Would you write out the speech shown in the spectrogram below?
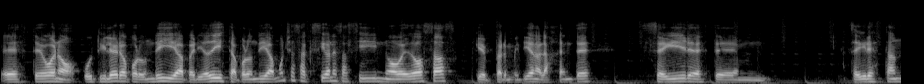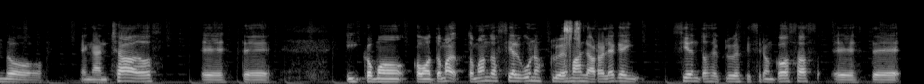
este, bueno, utilero por un día, periodista por un día, muchas acciones así novedosas que permitían a la gente seguir, este, seguir estando enganchados. Este, y como, como tomando así algunos clubes más, la realidad que hay cientos de clubes que hicieron cosas. Este,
